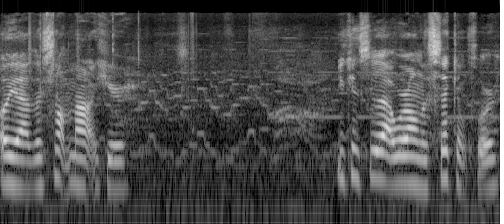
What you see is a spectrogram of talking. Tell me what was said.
Oh yeah, there's something out here. You can see that we're on the second floor.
